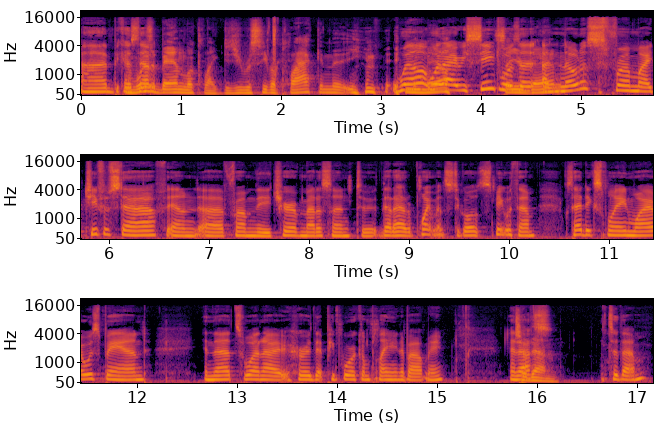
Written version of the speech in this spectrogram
uh, And because what does that, a band look like? Did you receive a plaque in the in well, the what? I received So was a, a notice from my chief of staff and uh, from the chair of medicine to that I had appointments to go speak with them because I had to explain why I was banned, and that's when I heard that people were complaining about me. And to them. to them.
